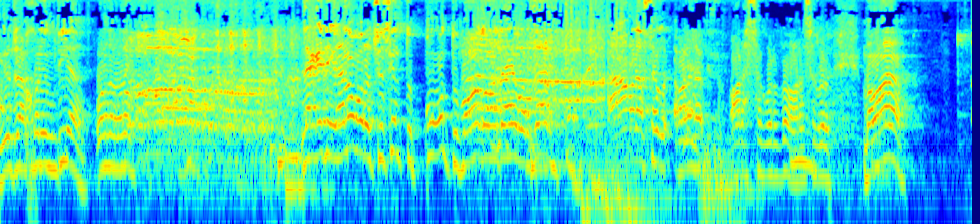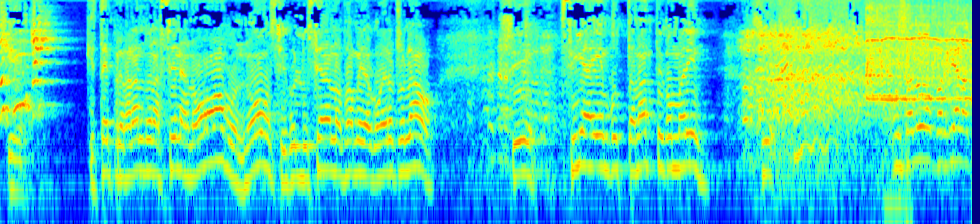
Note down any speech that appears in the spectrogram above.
y no trabajó ni un día. ¿Cómo no te acordás? La que te ganó por 800 puntos, mamá, ¿cómo te vas a acordar? Ahora se, ahora, ahora se acordó, ahora se acordó. Mamá, que, que estáis preparando una cena. No, pues no, si con Luciana nos vamos a ir a comer a otro lado. Sí, sí, ahí en Bustamante con Marín. Sí. Un saludo cordial a todos.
